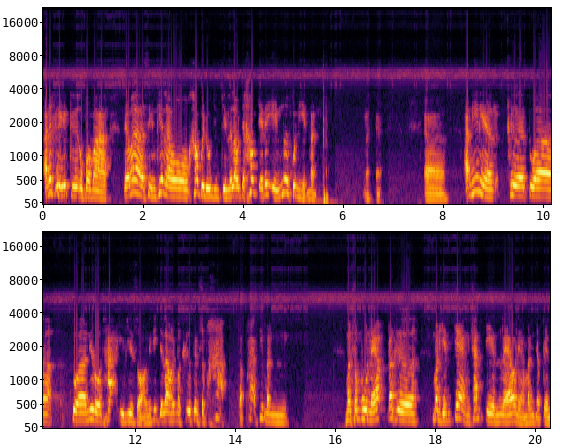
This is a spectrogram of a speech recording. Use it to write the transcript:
อันนั้นคือคืออุปมา แต่ว่าสิ่งที่เราเข้าไปดูจริง ๆ แล้วเราจะเข้าใจได้เองเมื่อคุณเห็นมันอันนี้เนี่ยคือตัวตัวนิโรธะ EP สองที่จะเล่าให้มาคือเป็นสภาพสภาพที่มัน มันสมบูรณ์แล้วก็คือมันเห็นแจ้งชัดเจนแล้วเนี่ย มันจะเป็น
